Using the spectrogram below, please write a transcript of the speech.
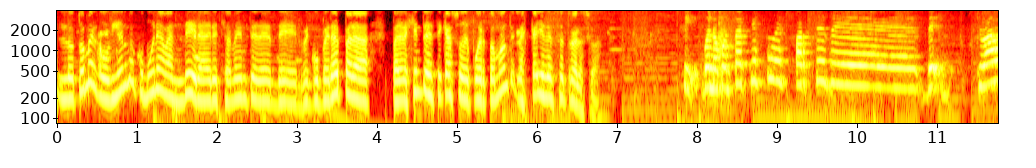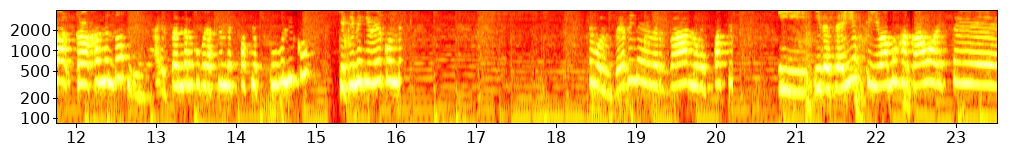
lo toma el gobierno como una bandera derechamente de, recuperar para, para la gente de este caso de Puerto Montt las calles del centro de la ciudad. Sí, bueno, contar que esto es parte de, que va trabajando en dos líneas. El plan de recuperación de espacios públicos que tiene que ver con devolverle de verdad los espacios y, desde ahí es que llevamos a cabo este,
